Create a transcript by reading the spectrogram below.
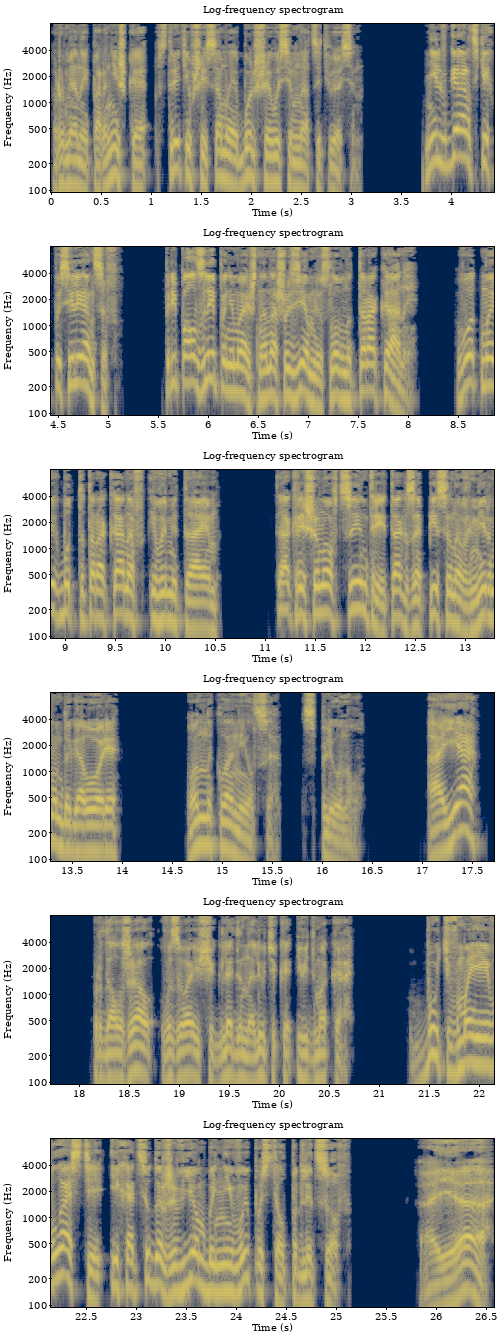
румяный парнишка, встретивший самое большее восемнадцать весен. «Нильфгардских поселенцев, Приползли, понимаешь, на нашу землю, словно тараканы. Вот мы их будто тараканов и выметаем. Так решено в центре и так записано в мирном договоре». Он наклонился, сплюнул. «А я», — продолжал, вызывающий глядя на Лютика и Ведьмака, «будь в моей власти, их отсюда живьем бы не выпустил, подлецов». «А я»,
